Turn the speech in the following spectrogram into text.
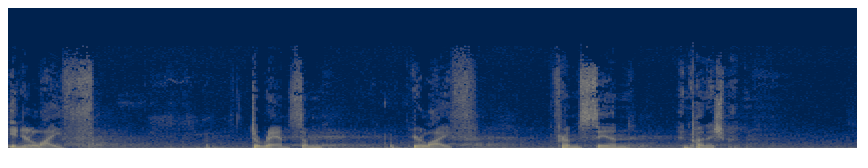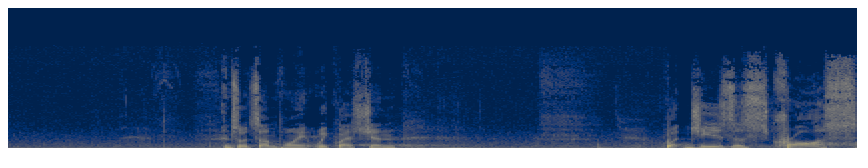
in your life to ransom your life from sin and punishment. And so at some point we question what Jesus' cross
